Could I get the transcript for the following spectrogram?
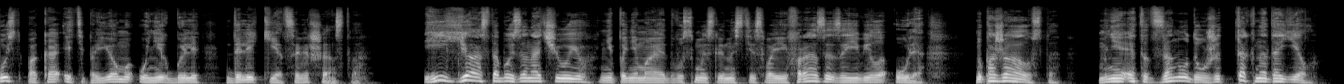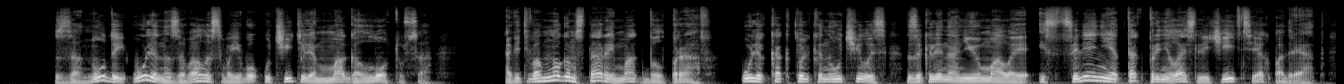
Пусть пока эти приемы у них были далеки от совершенства. «И я с тобой заночую», — не понимая двусмысленности своей фразы, заявила Уля. «Ну, пожалуйста, мне этот зануда уже так надоел». Занудой Уля называла своего учителя мага Лотуса. А ведь во многом старый маг был прав. Уля как только научилась заклинанию «малое исцеление», так принялась лечить всех подряд —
